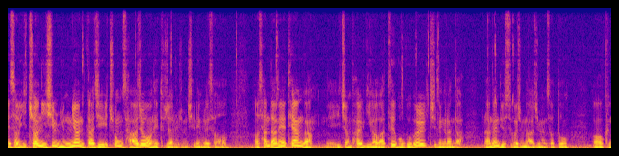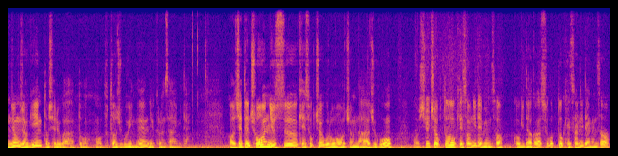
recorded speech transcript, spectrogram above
해서 2026년까지 총 4조 원의 투자를 좀 진행을 해서 어, 산단의 태양광 예, 2.8기가와트 보급을 진행을 한다라는 뉴스가 좀 나와주면서 또 어, 긍정적인 또 재료가 또 어, 붙어주고 있는 예, 그런 상황입니다. 어쨌든 좋은 뉴스 계속적으로 좀 나와주고 어, 실적도 개선이 되면서 거기다가 수급도 개선이 되면서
